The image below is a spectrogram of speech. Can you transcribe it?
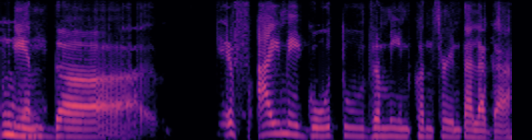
Mm-hmm. And uh, if I may go to the main concern talaga,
